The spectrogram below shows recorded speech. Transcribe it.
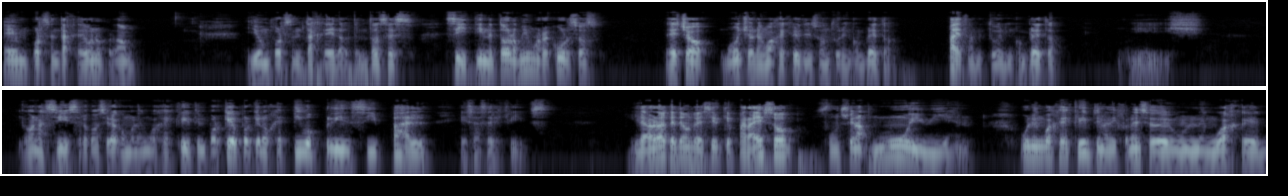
Hay un porcentaje de uno, perdón, y un porcentaje del otro. Entonces, Sí, tiene todos los mismos recursos. De hecho, muchos lenguajes scripting son Turing completo. Python es Turing completo. Y, aún así se lo considera como lenguaje de scripting. ¿Por qué? Porque el objetivo principal es hacer scripts. Y la verdad que tengo que decir que para eso funciona muy bien. Un lenguaje de scripting, a diferencia de un lenguaje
